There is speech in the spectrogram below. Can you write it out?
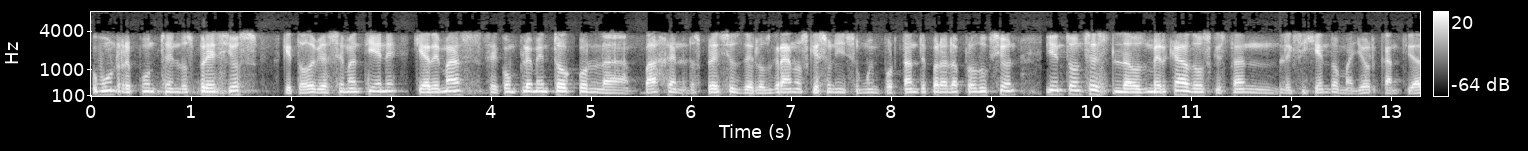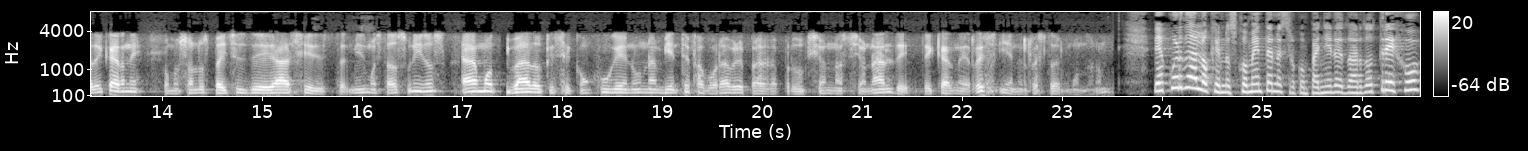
hubo un repunte en los precios que todavía se mantiene, que además se complementó con la baja en los precios de los granos, que es un insumo importante para la producción, y entonces los mercados que están exigiendo mayor cantidad de carne, como son los países de Asia y el mismo Estados Unidos, ha motivado que se conjugue en un ambiente favorable para la producción nacional de, de carne de res y en el resto del mundo. ¿no? De acuerdo a lo que nos comenta nuestro compañero Eduardo Trejo,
